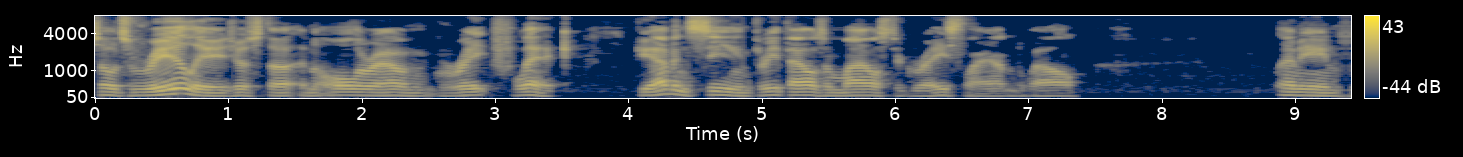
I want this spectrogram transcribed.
So it's really just a, an all around great flick. If you haven't seen 3,000 Miles to Graceland, well, I mean,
